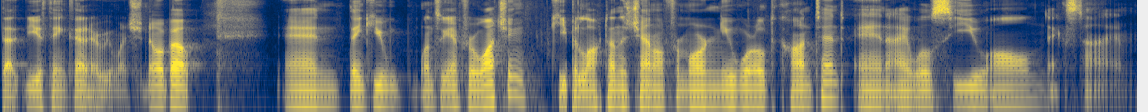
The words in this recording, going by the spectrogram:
that you think that everyone should know about. And thank you once again for watching. Keep it locked on this channel for more New World content, and I will see you all next time.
